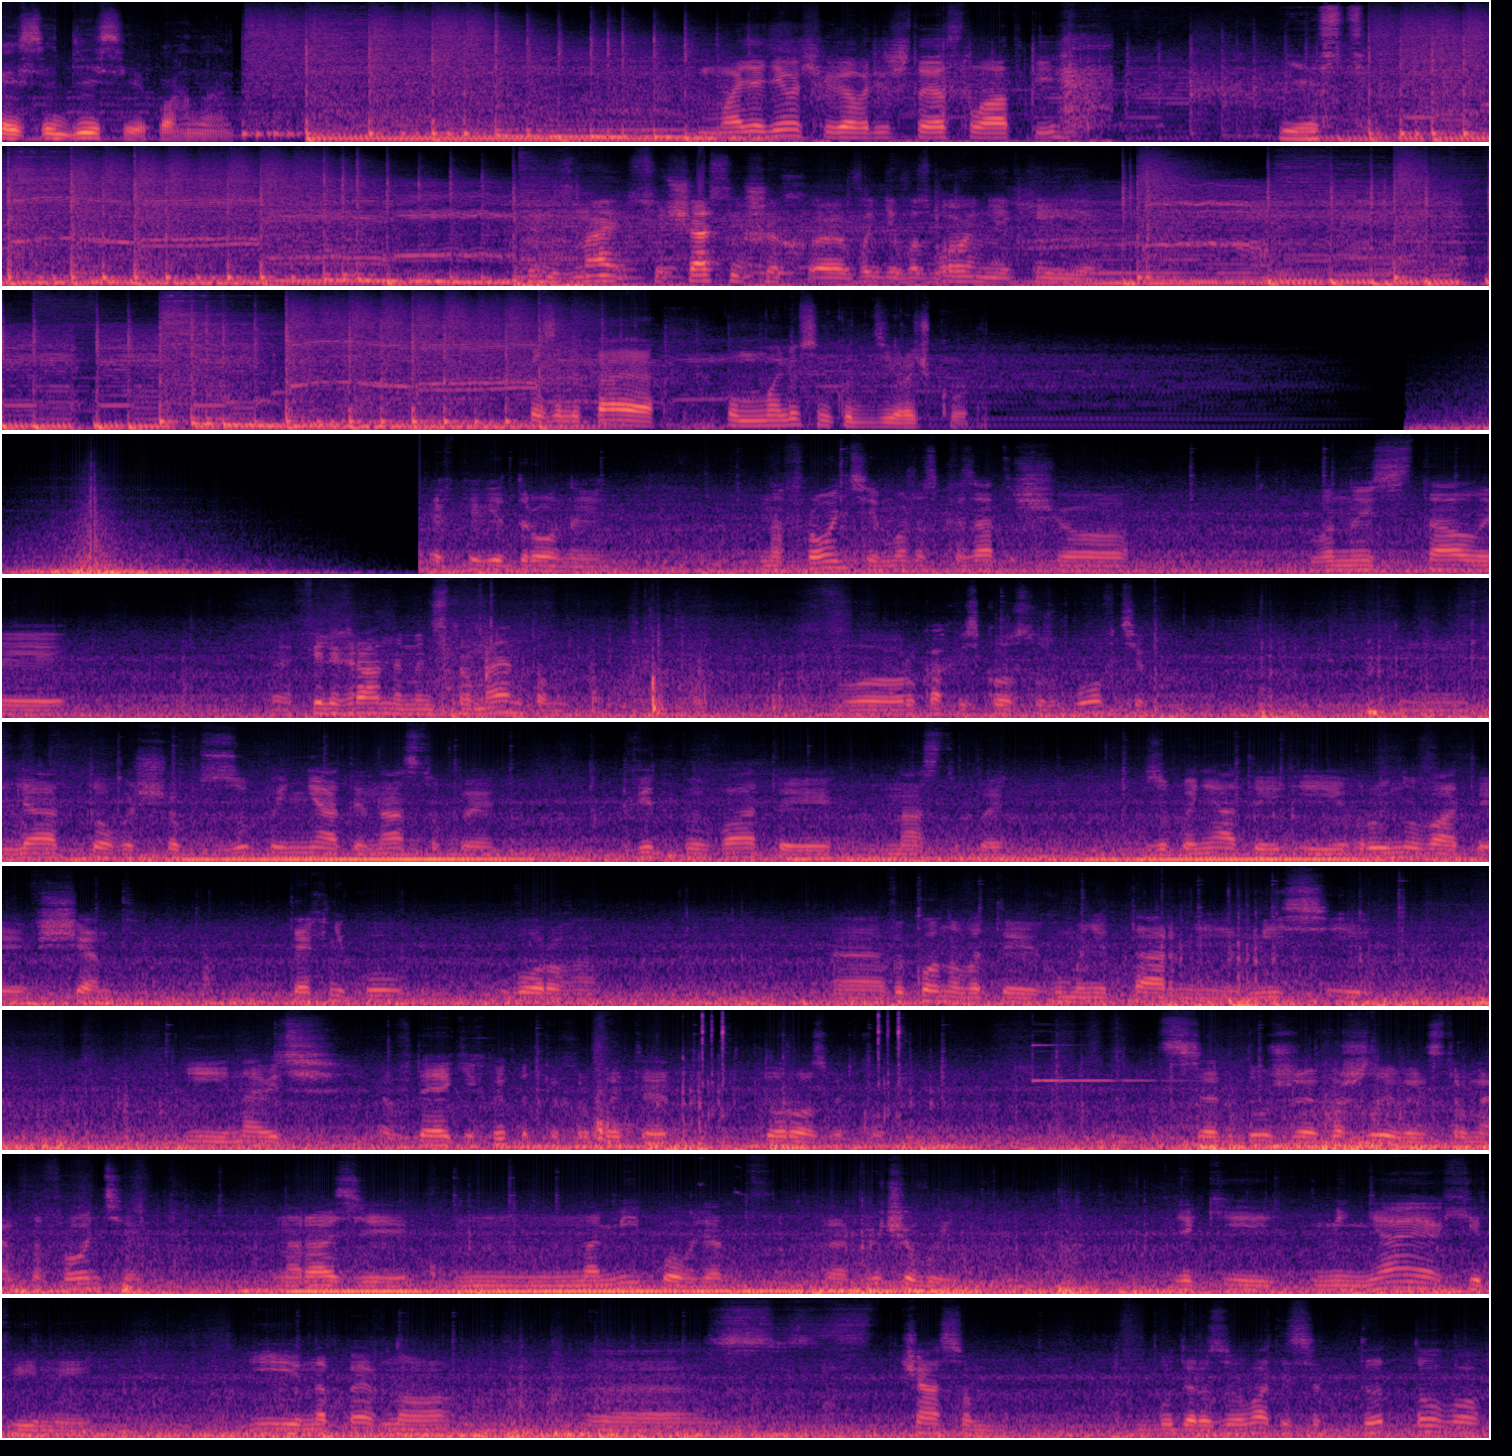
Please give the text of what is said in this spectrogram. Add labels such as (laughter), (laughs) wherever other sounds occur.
ACDC и погнали. Моя девочка говорит, что я сладкий. Есть. Один з найсучасніших е, видів озброєння, які є. Що залітає у малюсеньку дірочку. FPV-дрони на фронті можна сказати, що вони стали е, філігранним інструментом в руках військовослужбовців для того, щоб зупиняти наступи, відбивати наступи, зупиняти і руйнувати вщент техніку ворога, е, виконувати гуманітарні місії і навіть в деяких випадках робити дорозвідку. Це дуже важливий інструмент на фронті. Наразі, на мій погляд, е, ключовий, який міняє хід війни і, напевно, е, з часом буде розвиватися до того,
